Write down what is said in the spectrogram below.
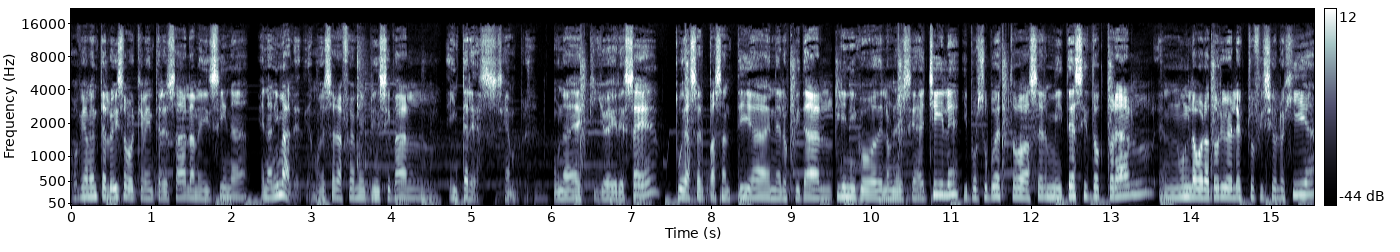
Obviamente lo hice porque me interesaba la medicina en animales, digamos, ese fue mi principal interés siempre. Una vez que yo egresé, pude hacer pasantía en el Hospital Clínico de la Universidad de Chile y por supuesto hacer mi tesis doctoral en un laboratorio de electrofisiología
